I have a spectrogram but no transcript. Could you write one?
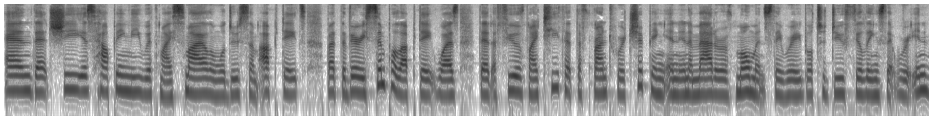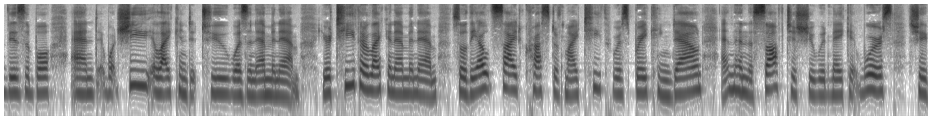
and that she is helping me with my smile and we'll do some updates. But the very simple update was that a few of my teeth at the front were chipping, and in a matter of moments, they were able to do fillings that were invisible. And what she likened it to was an M&M. Your teeth are like an M&M. So the outside crust of my teeth was breaking down, and then the soft tissue would make it worse. She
